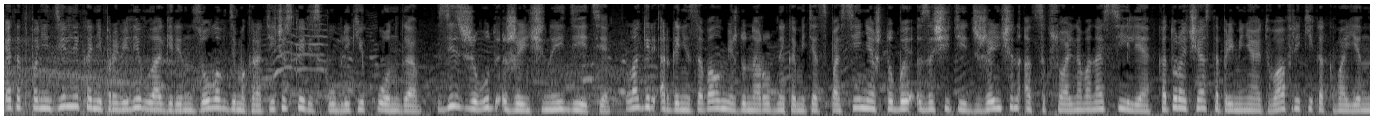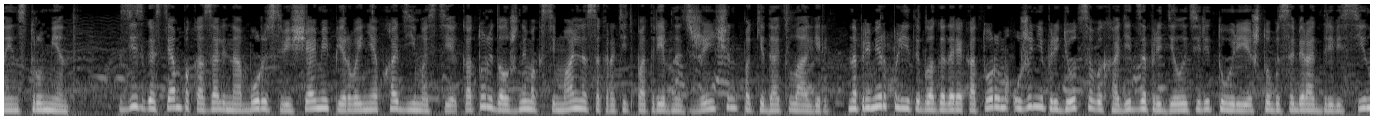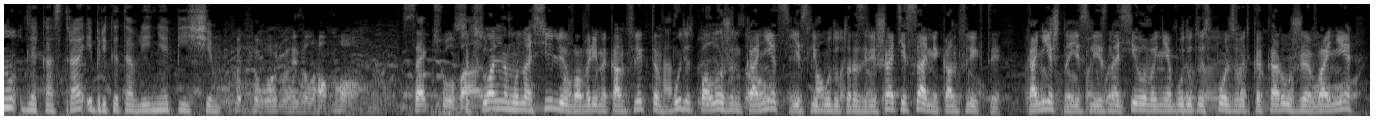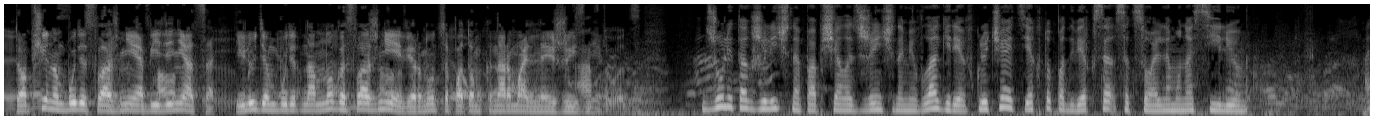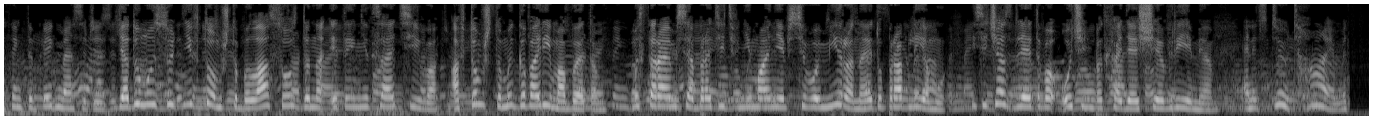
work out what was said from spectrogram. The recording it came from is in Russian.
Этот понедельник они провели в лагере Нзола в Демократической Республике Конго. Здесь живут женщины и дети. Лагерь организовал Международный комитет спасения, чтобы защитить женщин от сексуального насилия, которое часто применяют в Африке как военный инструмент. Здесь гостям показали наборы с вещами первой необходимости, которые должны максимально сократить потребность женщин покидать лагерь. Например, плиты, благодаря которым уже не придется выходить за пределы территории, чтобы собирать древесину для костра и приготовления пищи. Сексуальному насилию во время конфликтов будет положен конец, если будут разрешать и сами конфликты. Конечно, если изнасилования будут использовать как оружие в войне, то общинам будет сложнее объединяться, и людям будет намного сложнее вернуться потом к нормальной жизни. Джоли также лично пообщалась с женщинами в лагере, включая тех, кто подвергся сексуальному насилию. Я думаю, суть не в том, что была создана эта инициатива, а в том, что мы говорим об этом. Мы стараемся обратить внимание всего мира на эту проблему, и сейчас для этого очень подходящее время.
